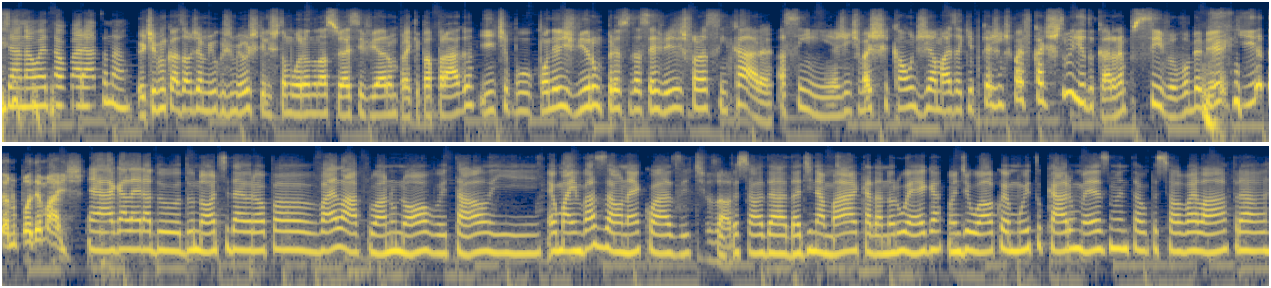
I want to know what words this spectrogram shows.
já não é tão barato, não. Eu tive um casal de amigos meus que eles estão morando na Suécia e vieram para aqui para Praga. E, tipo, quando eles viram o preço da cerveja, eles falaram assim, cara, assim, a gente vai esticar um dia mais aqui porque a gente vai ficar destruído, cara. Não é possível. Eu vou beber aqui até não poder mais. É, a galera do, do norte da Europa vai lá pro ano novo e tal. E é uma invasão, né? Quase. Tipo, Exato. o pessoal da, da Dinamarca, da Noruega, onde o álcool é muito caro mesmo. Então o pessoal vai lá pra,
